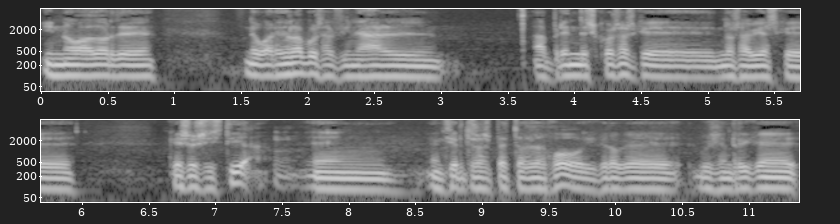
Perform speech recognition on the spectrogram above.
innovador de, de Guardiola, pues al final aprendes cosas que no sabías que, que eso existía en, en ciertos aspectos del juego. Y creo que Luis Enrique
